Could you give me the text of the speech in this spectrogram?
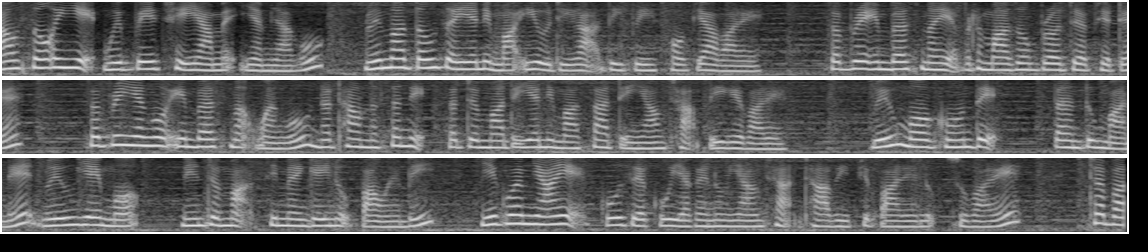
နောက်ဆုံးအရင်ငွေပေးချေရမယ့်ရများကိုနွေမ30ရက်နေ့မှာ EOD ကအသိပေးဖော်ပြပါတယ်။ Spring Investment ရဲ့ပထမဆုံး project ဖြစ်တဲ့ စပရီယန်ကို investment 1ကို2020စက်တင်ဘာ၁ရက်နေ့မှာစတင်ရောင်းချပေးခဲ့ပါတယ်။နွေဦးမော်ကွန်းသစ်တန်တူမာနဲ့နွေဦးရိတ်မော်မင်းတမစီမံကိန်းတို့ပါဝင်ပြီးမြေခွဲများရဲ့69ရာခိုင်နှုန်းရောင်းချထားပြီးဖြစ်ပါတယ်လို့ဆိုပါတယ်။ထပ်ပါ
